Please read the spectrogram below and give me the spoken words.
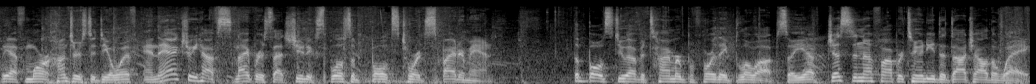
We have more hunters to deal with, and they actually have snipers that shoot explosive bolts towards Spider-Man. The bolts do have a timer before they blow up, so you have just enough opportunity to dodge out of the way.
